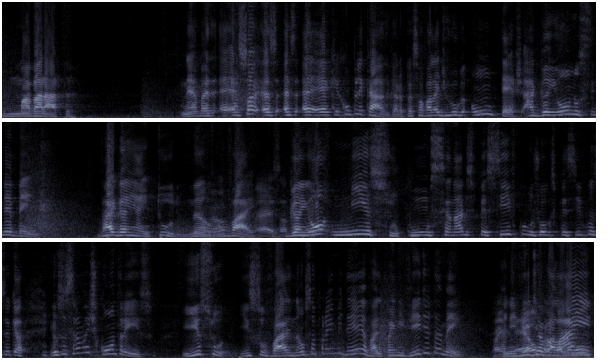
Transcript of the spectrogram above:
uma barata. Né? Mas é, é só. É, é- é que é complicado, cara. O pessoal vai lá e divulga um teste. Ah, ganhou no Cineband. Vai ganhar em tudo? Não, não, Não, vai. é, ganhou nisso, com um cenário específico, um jogo específico, não sei o que. Eu sou extremamente contra isso. Isso, isso vale não só pra AMD, vale pra Nvidia também. Pra a Nvidia vai lá e,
